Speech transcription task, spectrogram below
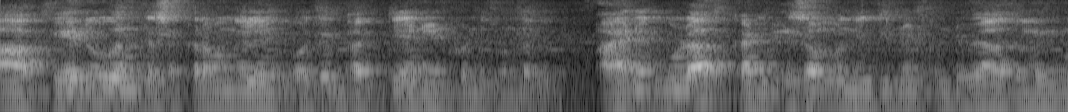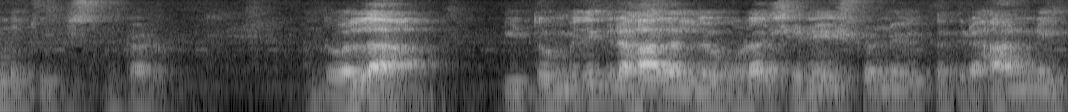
ఆ కేతు కనుక సక్రమంగా లేకపోతే భక్తి అనేటువంటిది ఉండదు. ఆయనకు కూడా కంటికి సంబంధించినటువంటి వ్యాధులను కూడా చూపిస్తుంటాడు. అందువల్ల ఈ తొమ్మిది గ్రహాలలో కూడా శనేశ్వరుని యొక్క గ్రహాన్ని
